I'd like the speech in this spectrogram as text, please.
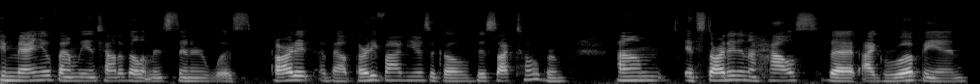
Emmanuel Family and Child Development Center was started about 35 years ago this October. Um, it started in a house that I grew up in,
